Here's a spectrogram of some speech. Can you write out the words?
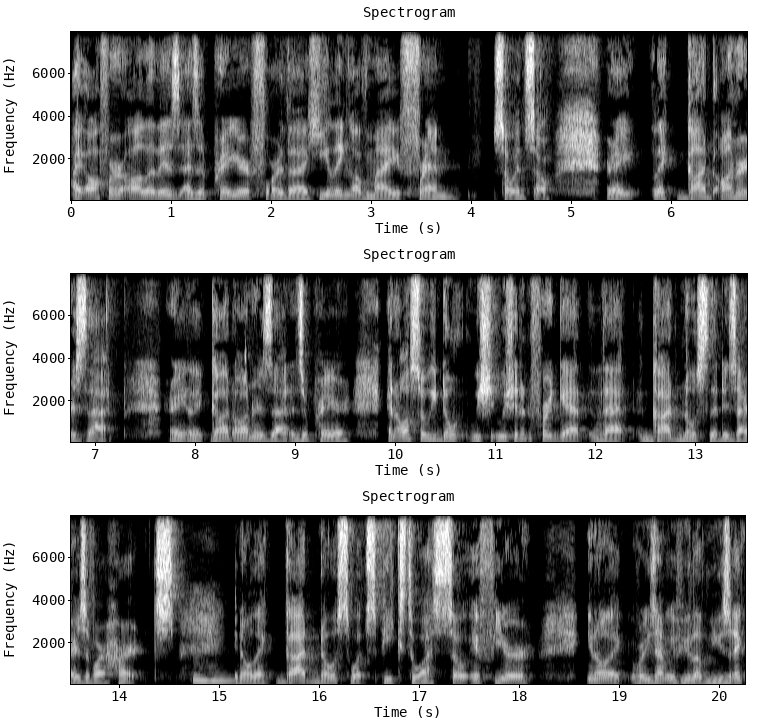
I offer all of this as a prayer for the healing of my friend so and so right? Like god honors that right? Like god honors that as a prayer. And also we don't we should we shouldn't forget that god knows the desires of our hearts. Mm-hmm. You know like god knows what speaks to us. So if you're you know like for example if you love music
